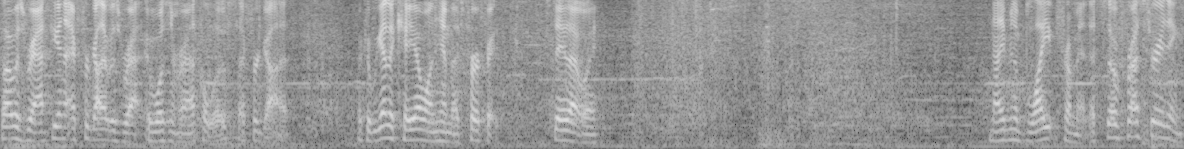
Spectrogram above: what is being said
That was Rathian. I forgot it was Ra it wasn't Rathalos. I forgot. Okay, we got a KO on him. That's perfect. Stay that way. Not even a blight from it. That's so frustrating.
